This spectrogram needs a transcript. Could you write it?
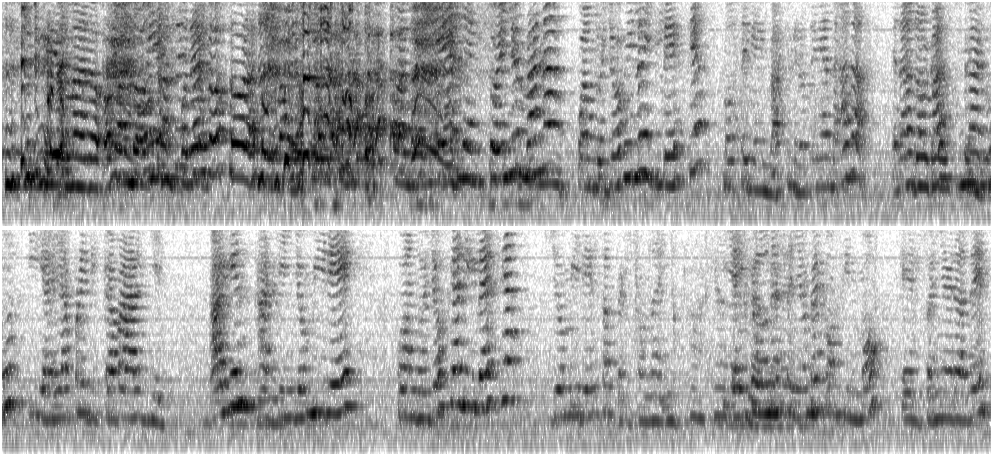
Sí, hermano. Cuando vamos a poner dos horas, Cuando en el sueño, hermana, cuando yo vi la iglesia, no tenía imagen, no tenía nada. Era nada más una luz y allá predicaba alguien. Alguien a quien yo miré, cuando yo fui a la iglesia, yo miré a esa persona ahí. Y ahí fue donde el Señor me confirmó que el sueño era de él.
